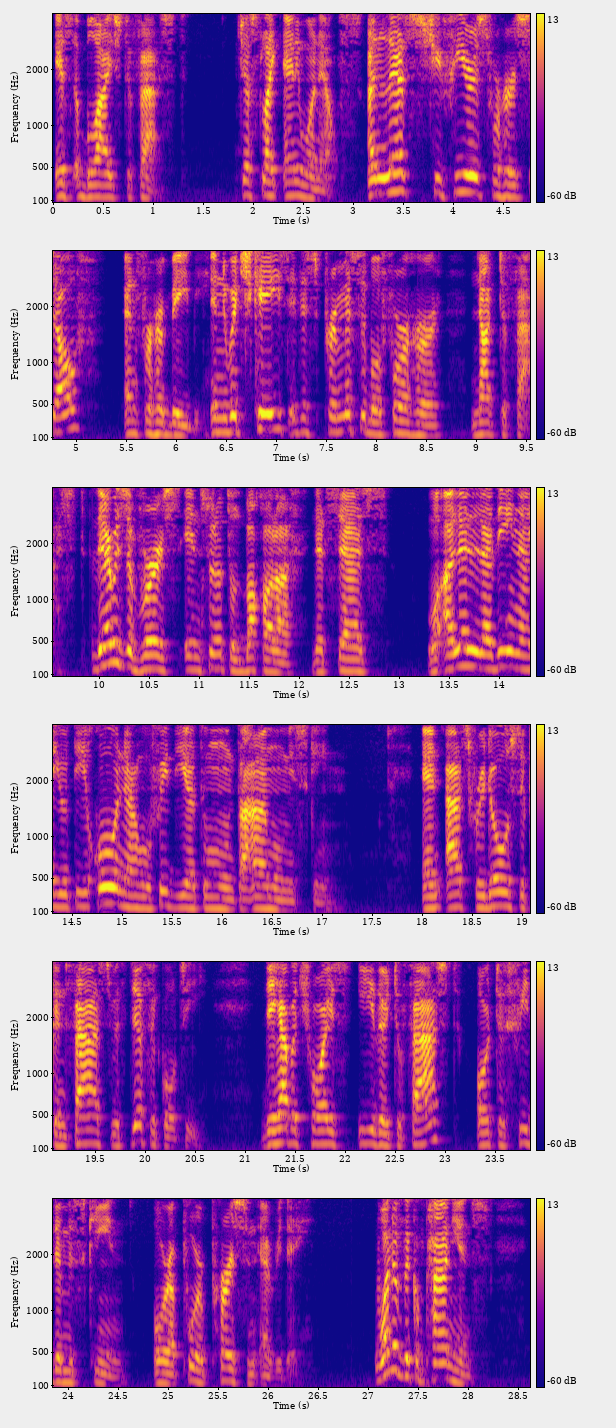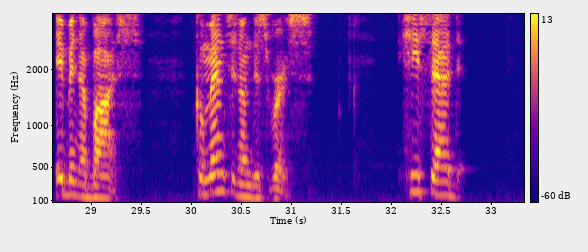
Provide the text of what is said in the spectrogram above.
is obliged to fast, just like anyone else, unless she fears for herself and for her baby, in which case it is permissible for her not to fast. There is a verse in Surah Al-Baqarah that says, وَعَلَى الَّذِينَ يُطِيقُونَهُ فِدْيَةٌ طَعَامُ مِسْكِينٌ And as for those who can fast with difficulty, they have a choice either to fast or to feed a miskin or a poor person every day. One of the companions, Ibn Abbas, commented on this verse. He said,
